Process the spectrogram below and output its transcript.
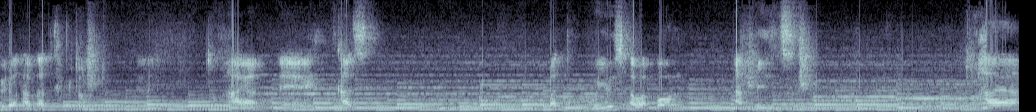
we don't have that capital to, uh, to hire uh, cars, but we use our own means to hire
